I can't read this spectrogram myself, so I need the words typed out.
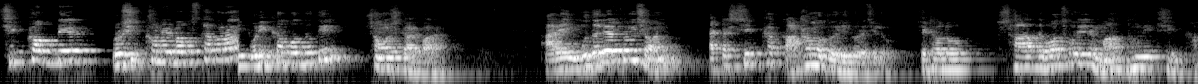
শিক্ষকদের প্রশিক্ষণের ব্যবস্থা করা, পরীক্ষা পদ্ধতির সংস্কার করা। আর এই মুদালিয়ার কমিশন একটা শিক্ষা কাঠামো তৈরি করেছিল, সেটা হলো সাত বছরের মাধ্যমিক শিক্ষা।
